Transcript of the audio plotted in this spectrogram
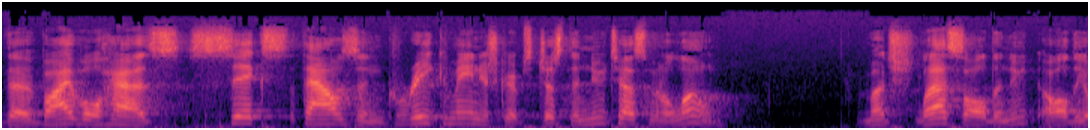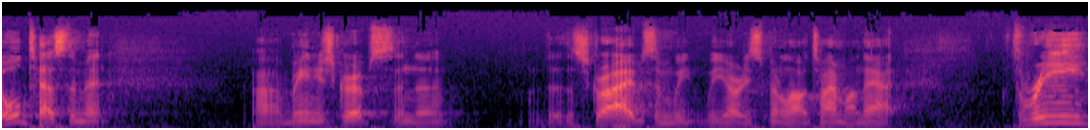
The Bible has 6,000 Greek manuscripts, just the New Testament alone, much less all the, New, all the Old Testament uh, manuscripts and the, the, the scribes, and we, we already spent a lot of time on that. Three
